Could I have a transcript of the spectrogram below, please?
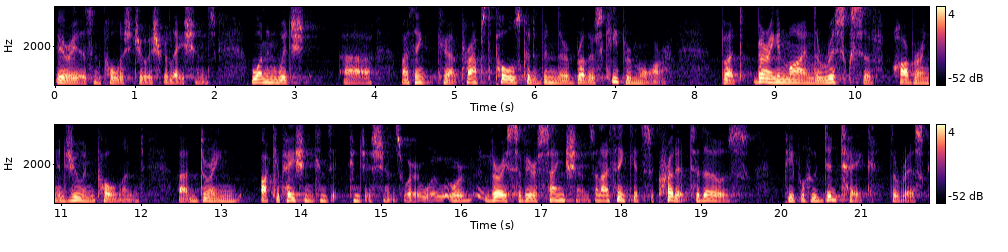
areas in Polish Jewish relations one in which uh, I think uh, perhaps the Poles could have been their brother's keeper more. But bearing in mind the risks of harboring a Jew in Poland uh, during occupation con conditions were, were, very severe sanctions. And I think it's a credit to those people who did take the risk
